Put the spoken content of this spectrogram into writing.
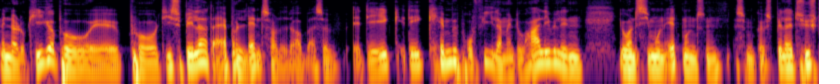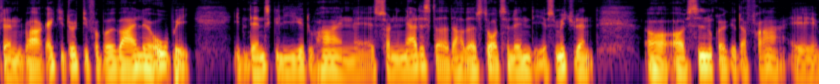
men når du kigger på, øh, på de spillere, der er på landsholdet op, altså, det er, ikke, det er ikke kæmpe profiler, men du har alligevel en Johan Simon Edmundsen, som spiller i Tyskland, var rigtig dygtig for både Vejle og OB i den danske liga. Du har en øh, Sonny Nærtestad, der har været et stort talent i FC Midtjylland, og, og siden rykket derfra. Øh,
